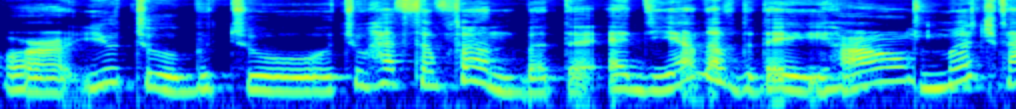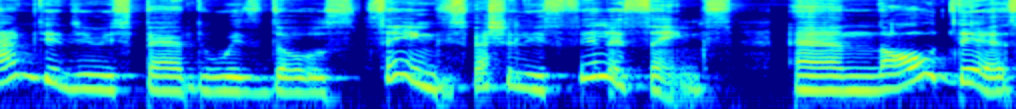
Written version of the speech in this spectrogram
or YouTube to to have some fun, but uh, at the end of the day, how much time did you spend with those things, especially silly things? And all this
